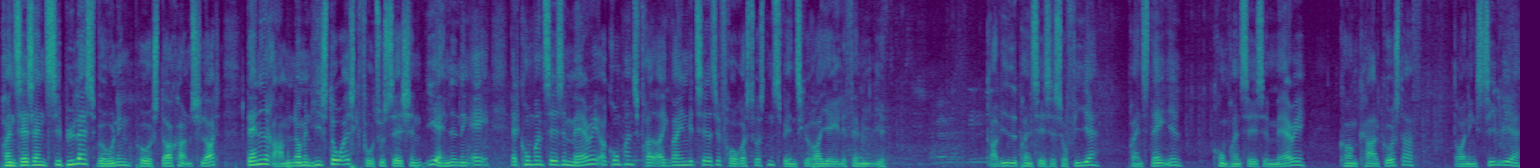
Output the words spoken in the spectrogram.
Prinsessen Sibyllas vågning på Stockholms Slot dannede rammen om en historisk fotosession i anledning af, at kronprinsesse Mary og kronprins Frederik var inviteret til frokost hos den svenske royale familie. Gravide prinsesse Sofia, prins Daniel, kronprinsesse Mary, kong Carl Gustaf, dronning Silvia,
